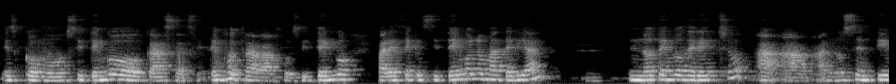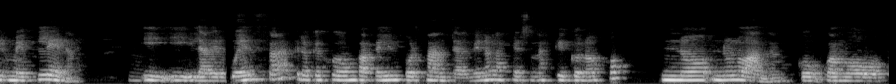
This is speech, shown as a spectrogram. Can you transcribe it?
Es como si tengo casa, si tengo trabajo, si tengo, parece que si tengo lo material, no tengo derecho a no sentirme plena. Mm. Y, la vergüenza creo que juega un papel importante, al menos las personas que conozco no, no lo hagan, como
